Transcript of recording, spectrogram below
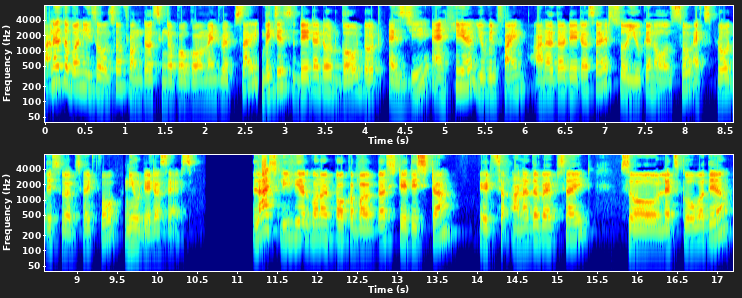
Another one is also from the Singapore government website, which is data.gov.sg. And here you will find another data set. So you can also explore this website for new data sets. Lastly, we are going to talk about the Statista. It's another website. So let's go over there.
